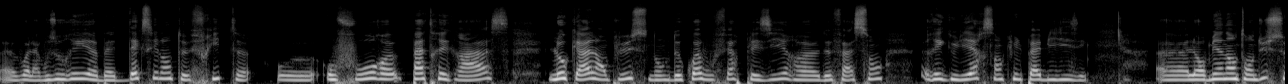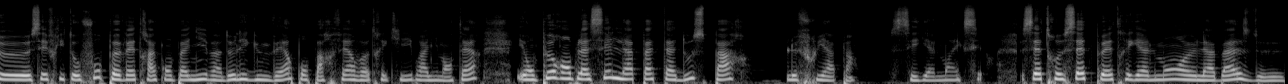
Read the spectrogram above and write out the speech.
Euh, voilà, vous aurez bah, d'excellentes frites au, four, pas très grasse, locale en plus, donc de quoi vous faire plaisir euh, de façon régulière sans culpabiliser. Euh, alors bien entendu, ces frites au four peuvent être accompagnées ben, de légumes verts pour parfaire votre équilibre alimentaire et on peut remplacer la pâte à douce par le fruit à pain. C'est également excellent. Cette recette peut être également euh, la base de,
